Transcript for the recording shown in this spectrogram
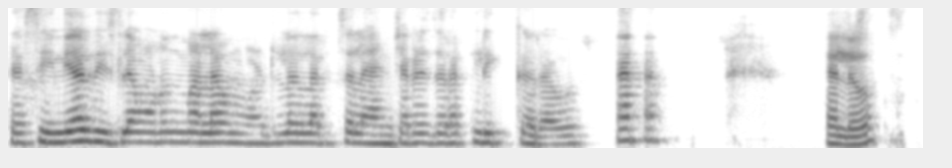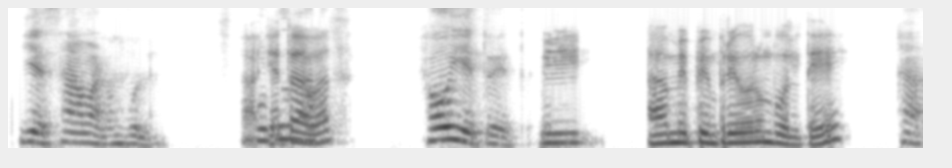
त्या सिनियर दिसल्या म्हणून मला म्हटलं लग- चला यांच्याकडे जरा क्लिक करावं. हॅलो. येस हा मॅडम बोला. येतो? आवाज? हो येतो येतो. मी हा, मी पिंपरीवरून बोलते. हा.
